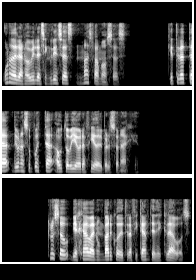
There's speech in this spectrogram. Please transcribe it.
una de las novelas inglesas más famosas, que trata de una supuesta autobiografía del personaje. Crusoe viajaba en un barco de traficantes de esclavos.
